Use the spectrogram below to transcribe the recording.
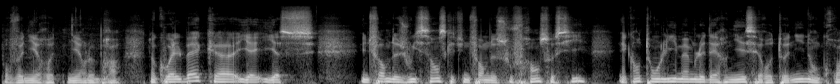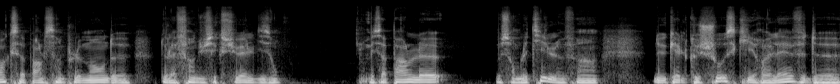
pour venir retenir le bras. Donc Welbeck, euh, il y, y a une forme de jouissance qui est une forme de souffrance aussi. Et quand on lit même le dernier, Sérotonine, on croit que ça parle simplement de, de la fin du sexuel, disons. Mais ça parle, euh, me semble-t-il, enfin, de quelque chose qui relève de...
